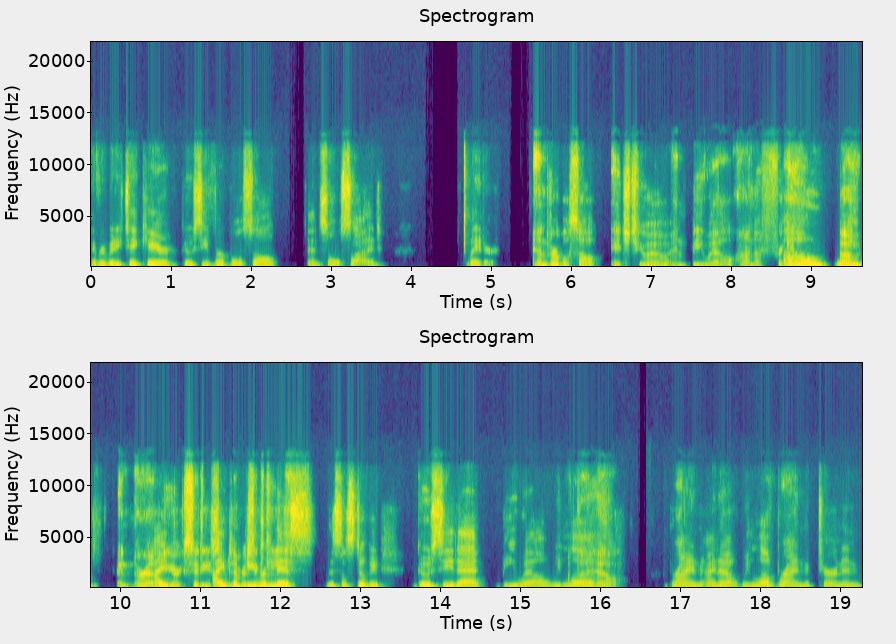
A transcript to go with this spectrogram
everybody take care. Go see Verbal Assault and Soulside later. And Verbal Assault, H2O, and be well on a freaking Oh, we'll boat keep in, around I- New York City, I would be 16th. remiss. This will still be, go see that. Be well. We What the love hell? Brian. I know we love Brian McTernan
